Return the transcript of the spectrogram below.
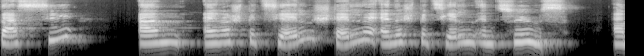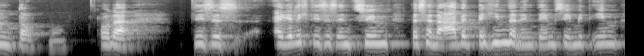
dass sie an einer speziellen Stelle eines speziellen Enzyms andocken oder dieses eigentlich dieses Enzym bei seiner Arbeit behindern, indem sie mit ihm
